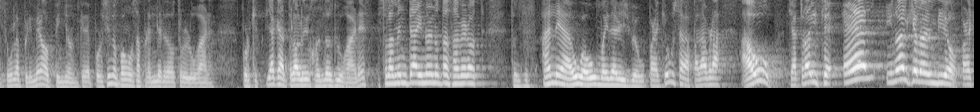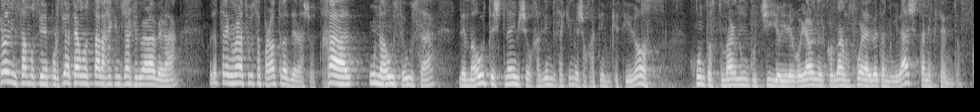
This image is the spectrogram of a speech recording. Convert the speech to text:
según la primera opinión, que de por sí no podemos aprender de otro lugar, porque ya que la Torah lo dijo en dos lugares, solamente hay no en otras averot. Entonces, ane au au beu. ¿Para qué usa la palabra au? Que la Torah dice él y no el que lo envió. ¿Para qué lo necesitamos si de por sí ya sabemos está la Hekin Shachit verá? Esta Gemara se usa para otras de la Shot. Had, una u se usa, le maut shnaim shochazim besakim shochatim, que si dos juntos tomaron un cuchillo y degollaron el corbán fuera del Betamigdash, están exentos.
